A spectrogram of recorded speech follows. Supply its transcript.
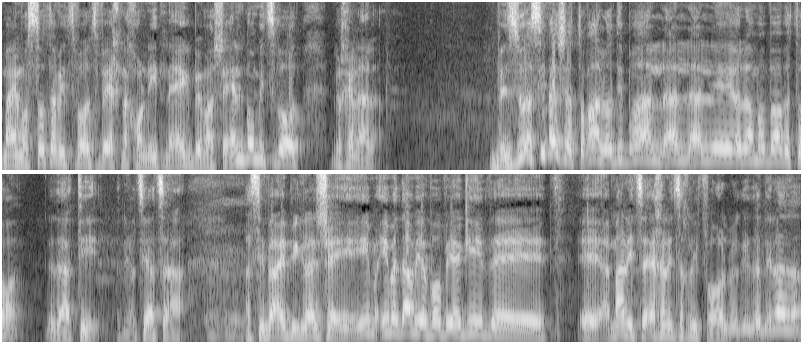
מה הם עושות המצוות, ואיך נכון להתנהג במה שאין בו מצוות, וכן הלאה. וזו הסיבה שהתורה לא דיברה על, על, על אה, עולם הבא בתורה, לדעתי, אני אוציא הצעה. הסיבה היא בגלל שאם אם אדם יבוא ויגיד, אה, אה, אני, איך אני צריך לפעול, הוא יגיד, אני לא יודע.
